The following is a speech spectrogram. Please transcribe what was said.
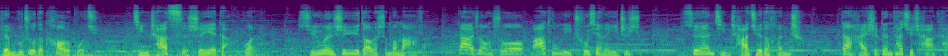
忍不住的靠了过去。警察此时也赶了过来，询问是遇到了什么麻烦。大壮说：“马桶里出现了一只手。”虽然警察觉得很扯，但还是跟他去查看。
